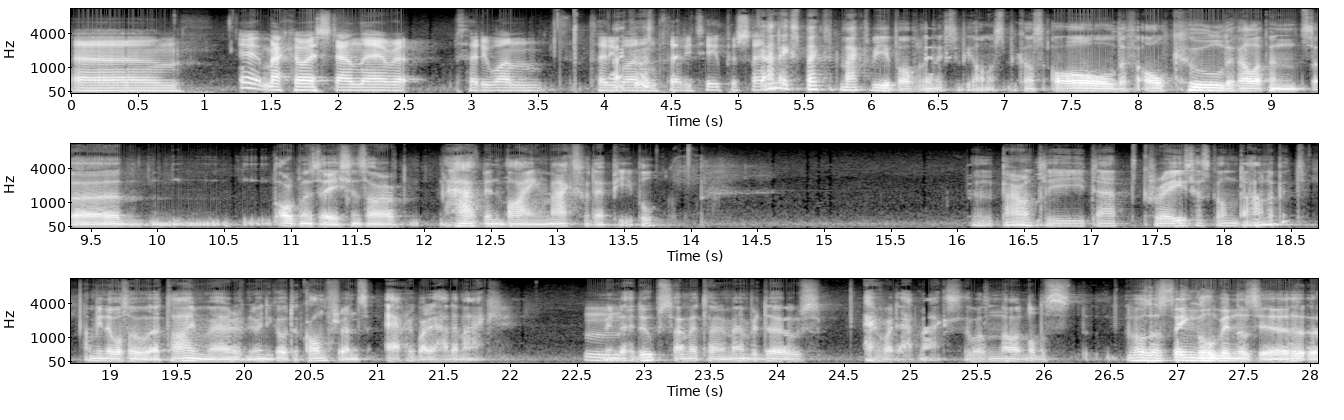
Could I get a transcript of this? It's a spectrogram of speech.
Um, yeah, Mac OS down there at 31, 31 and 32 percent. I expected Mac to be above Linux, to be honest, because all the all cool development uh, organizations are have been buying Macs for their people. But apparently, that craze has gone down a bit. I mean, there was a time where when you go to conference, everybody had a Mac. I mean, the Hadoop Summit, I remember those. Everybody had Macs. There was not, not a, there was a single Windows uh,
